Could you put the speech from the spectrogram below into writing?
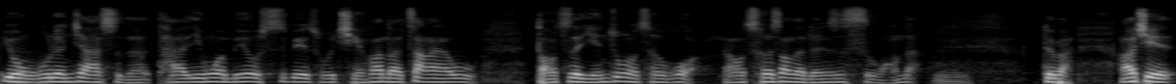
用无人驾驶的，它因为没有识别出前方的障碍物，导致了严重的车祸，然后车上的人是死亡的，嗯对吧？而且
